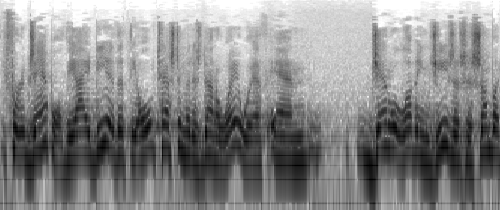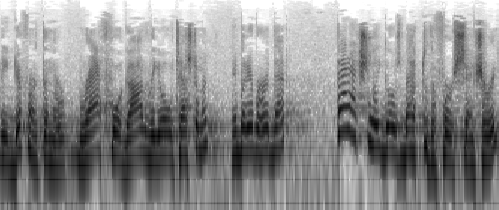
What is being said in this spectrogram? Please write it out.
For example, the idea that the Old Testament is done away with and gentle, loving Jesus is somebody different than the wrathful God of the Old Testament. Anybody ever heard that? That actually goes back to the first century.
